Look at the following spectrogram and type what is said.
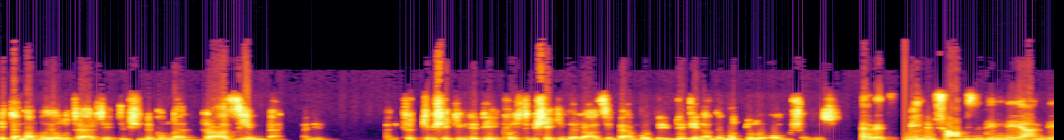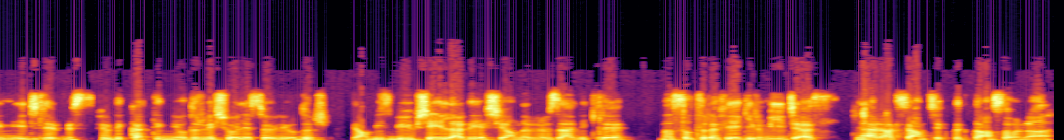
E tamam bu yolu tercih ettim. Şimdi bundan razıyım ben. Hani hani kötü bir şekilde değil, pozitif bir şekilde razıyım. Ben buradayım dediğin anda mutlu olmuş oluyorsun. Evet, eminim şu an bizi dinleyen dinleyicilerimiz pür dikkat dinliyordur ve şöyle söylüyordur. Ya biz büyük şehirlerde yaşayanlar özellikle nasıl trafiğe girmeyeceğiz? Her akşam çıktıktan sonra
